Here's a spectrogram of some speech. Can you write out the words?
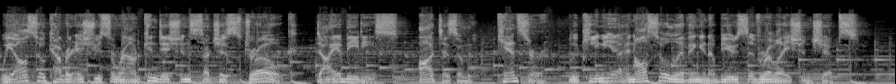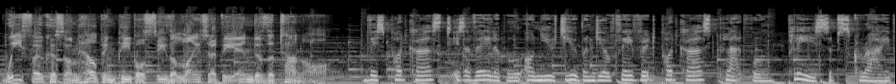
We also cover issues around conditions such as stroke, diabetes, autism, cancer, leukemia, and also living in abusive relationships. We focus on helping people see the light at the end of the tunnel. This podcast is available on YouTube and your favorite podcast platform. Please subscribe.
